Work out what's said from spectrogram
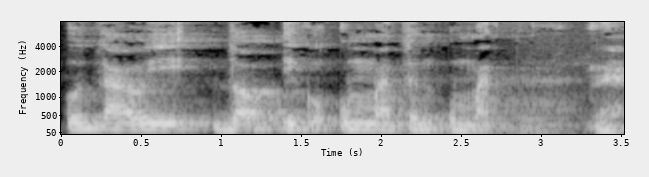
utawi dop iku ummatun umat Nah,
